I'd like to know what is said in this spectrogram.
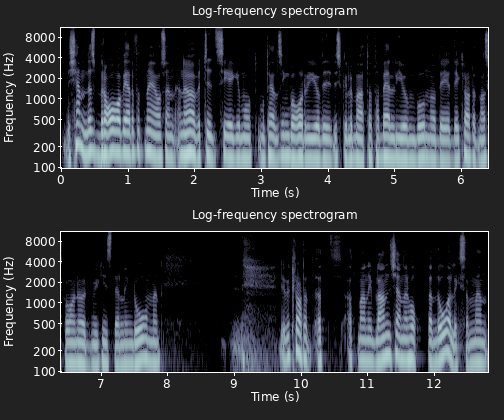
det kändes bra. Vi hade fått med oss en, en övertidsseger mot, mot Helsingborg och vi, vi skulle möta tabelljumbon. Och det, det är klart att man ska ha en ödmjuk inställning då, men det är väl klart att, att, att man ibland känner hopp ändå. Liksom. Men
